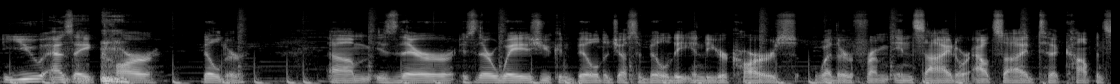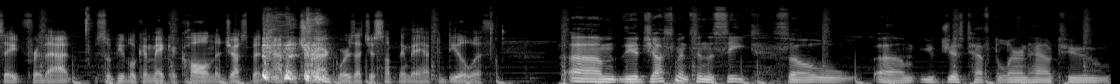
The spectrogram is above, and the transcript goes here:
you as a car builder, um, is there is there ways you can build adjustability into your cars, whether from inside or outside, to compensate for that, so people can make a call and adjustment at the track, or is that just something they have to deal with? Um, the adjustments in the seat. So um, you just have to learn how to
